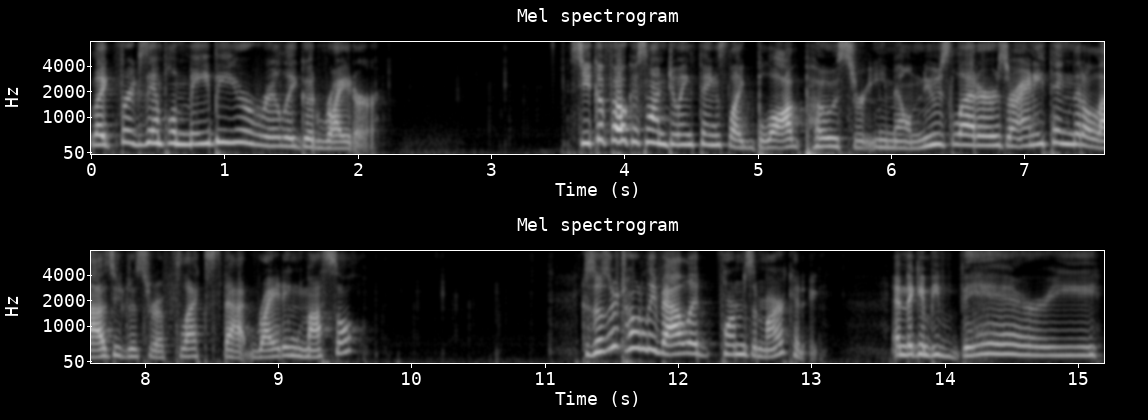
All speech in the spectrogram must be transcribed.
Like, for example, maybe you're a really good writer. So you could focus on doing things like blog posts or email newsletters or anything that allows you to sort of flex that writing muscle. Because those are totally valid forms of marketing. And they can be very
